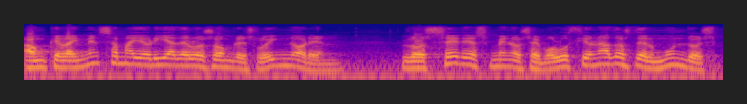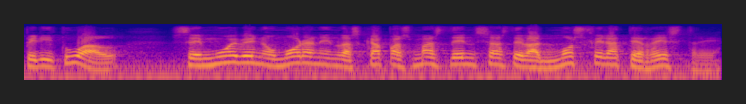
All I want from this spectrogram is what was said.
Aunque la inmensa mayoría de los hombres lo ignoren, los seres menos evolucionados del mundo espiritual se mueven o moran en las capas más densas de la atmósfera terrestre,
